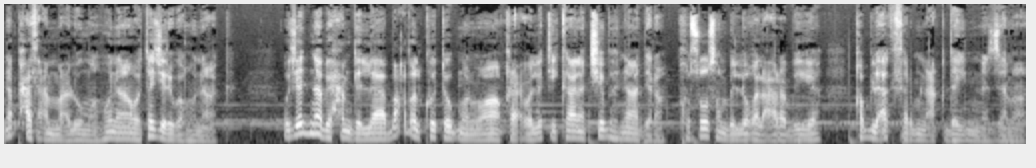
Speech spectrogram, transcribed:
نبحث عن معلومة هنا وتجربة هناك. وجدنا بحمد الله بعض الكتب والمواقع والتي كانت شبه نادرة خصوصا باللغة العربية قبل أكثر من عقدين من الزمان.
